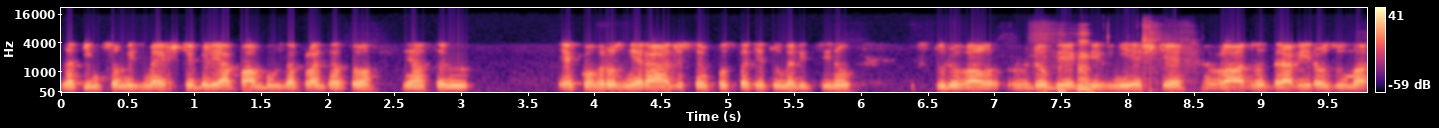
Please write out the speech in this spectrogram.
Zatímco my jsme ještě byli a pán Bůh zaplať za to. Já jsem jako hrozně rád, že jsem v podstatě tu medicínu studoval v době, kdy v ní ještě vládl zdravý rozum a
